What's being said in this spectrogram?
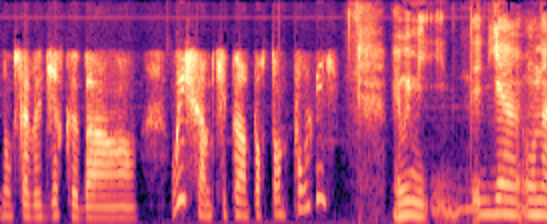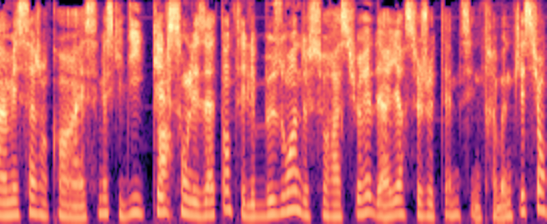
Donc ça veut dire que ben oui, je suis un petit peu importante pour lui. Mais oui, mais il y a, on a un message encore, un SMS qui dit quelles ah. sont les attentes et les besoins de se rassurer derrière ce je t'aime? C'est une très bonne question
